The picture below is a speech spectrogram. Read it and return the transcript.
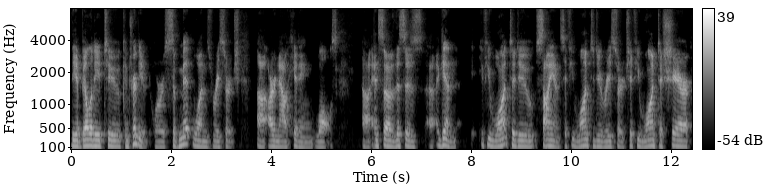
the ability to contribute or submit one's research uh, are now hitting walls. Uh, and so this is again, if you want to do science, if you want to do research, if you want to share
